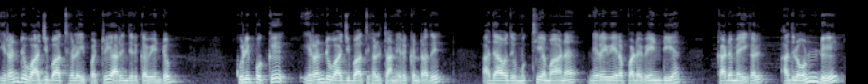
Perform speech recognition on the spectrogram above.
இரண்டு வாஜிபாத்துகளை பற்றி அறிந்திருக்க வேண்டும். குளிப்புக்கு இரண்டு வாஜிபாத்துகள் தான் இருக்கின்றது. அதாவது முக்கியமான நிறைவேறப்பட வேண்டிய கடமைகள் அதில் ஒன்று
